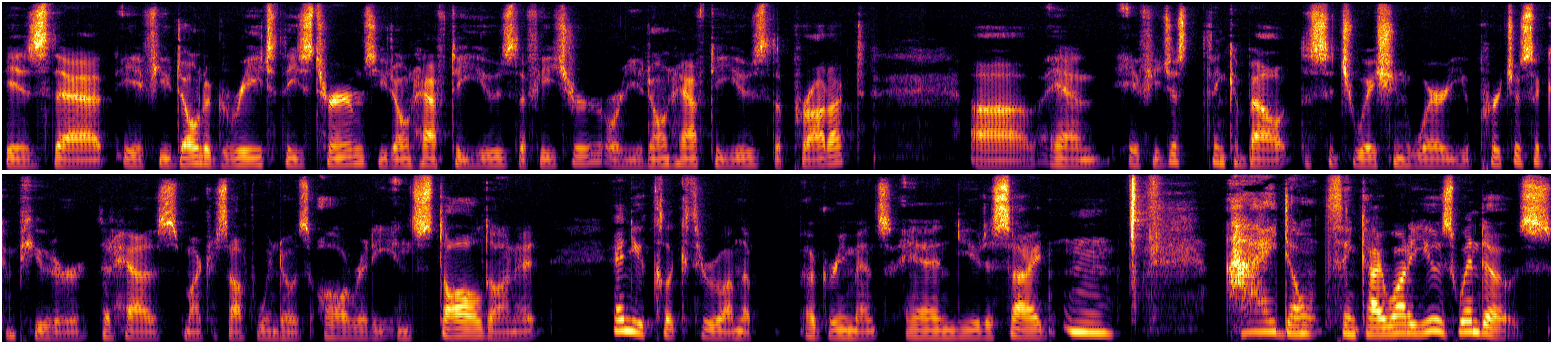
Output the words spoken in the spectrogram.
is that if you don't agree to these terms, you don't have to use the feature or you don't have to use the product. Uh, and if you just think about the situation where you purchase a computer that has Microsoft Windows already installed on it, and you click through on the agreements and you decide, mm, I don't think I want to use Windows.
